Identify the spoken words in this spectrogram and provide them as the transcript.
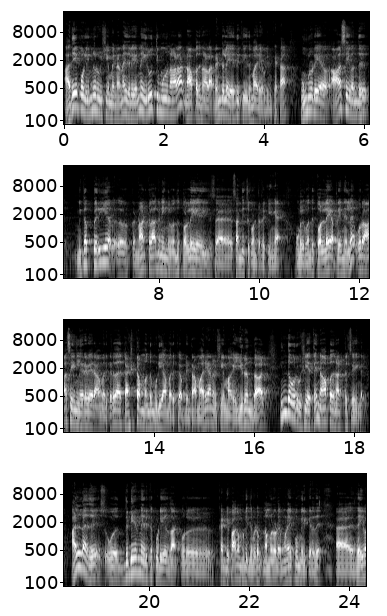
அதே போல் இன்னொரு விஷயம் என்னென்னா இதில் என்ன இருபத்தி மூணு நாளா நாற்பது நாளா? ரெண்டில் எதுக்கு இது மாதிரி அப்படின்னு கேட்டால் உங்களுடைய ஆசை வந்து மிகப்பெரிய நாட்களாக நீங்கள் வந்து தொல்லையை ச சந்திச்சு கொண்டிருக்கீங்க. உங்களுக்கு வந்து தொல்லை அப்படின்னு இல்லை ஒரு ஆசை நிறைவேறாமல் இருக்கிறது அது கஷ்டம் வந்து முடியாமல் இருக்குது அப்படின்ற மாதிரியான விஷயமாக இருந்தால் இந்த ஒரு விஷயத்தை நாற்பது நாட்கள் செய்யுங்கள். அல்லது திடீர்னு இருக்கக்கூடியது தான் ஒரு கண்டிப்பாக முடிந்துவிடும். நம்மளுடைய முனைப்பும் இருக்கிறது. தெய்வ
